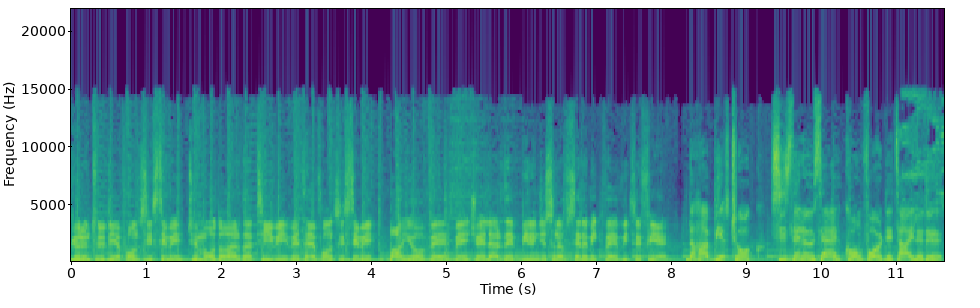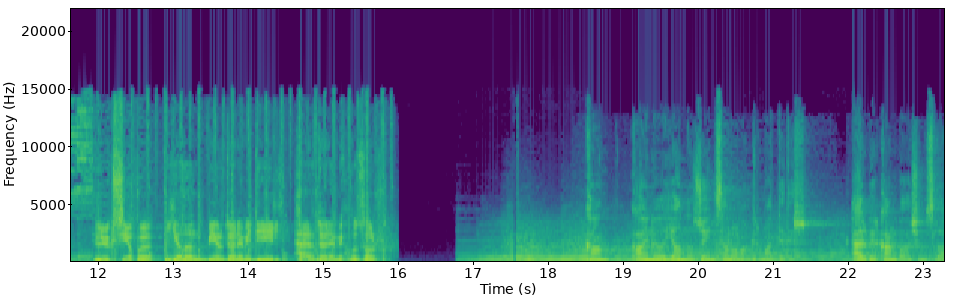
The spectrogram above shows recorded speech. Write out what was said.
görüntülü diyafon sistemi, tüm odalarda TV ve telefon sistemi, banyo ve WC'lerde birinci sınıf seramik ve vitrifiye. Daha birçok sizlere özel konfor detayları. Lüks yapı, yılın bir dönemi değil, her dönemi huzur. Kan, kaynağı yalnızca insan olan bir maddedir. Her bir kan bağışınızla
